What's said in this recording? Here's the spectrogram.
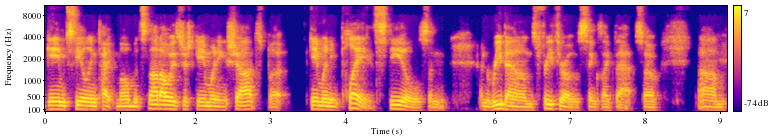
game-sealing type moments. Not always just game-winning shots, but game-winning plays, steals, and and rebounds, free throws, things like that. So, um,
